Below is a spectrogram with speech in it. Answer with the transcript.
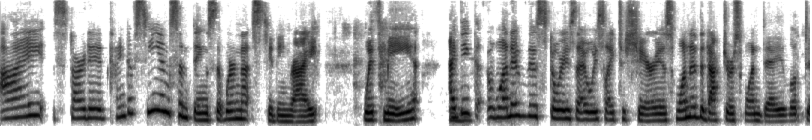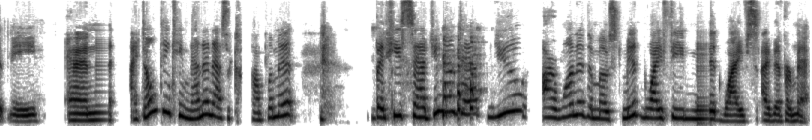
I started kind of seeing some things that were not sitting right with me. I mm-hmm. think one of the stories I always like to share is one of the doctors one day looked at me and I don't think he meant it as a compliment, but he said, You know, Deb, you are one of the most midwifey midwives I've ever met.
